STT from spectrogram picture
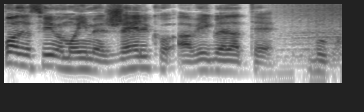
Pozdrav svima, moje ime je Željko, a vi gledate Buku.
